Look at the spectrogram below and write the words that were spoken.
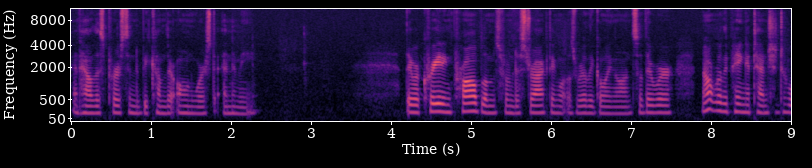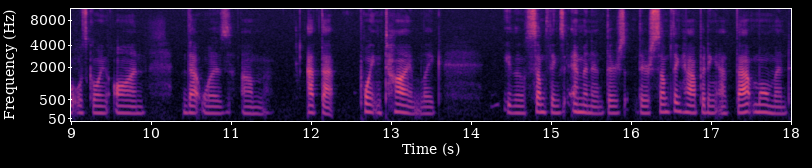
and how this person had become their own worst enemy. They were creating problems from distracting what was really going on. So they were not really paying attention to what was going on that was um, at that point in time. Like, you know, something's imminent. There's there's something happening at that moment,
